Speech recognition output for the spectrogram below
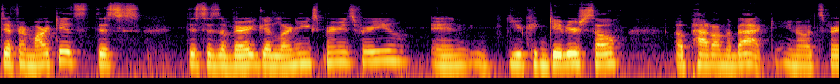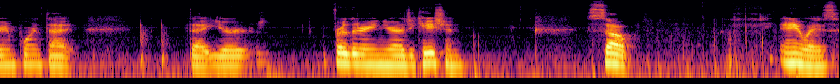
different markets, this this is a very good learning experience for you, and you can give yourself a pat on the back. You know, it's very important that that you're furthering your education. So, anyways,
